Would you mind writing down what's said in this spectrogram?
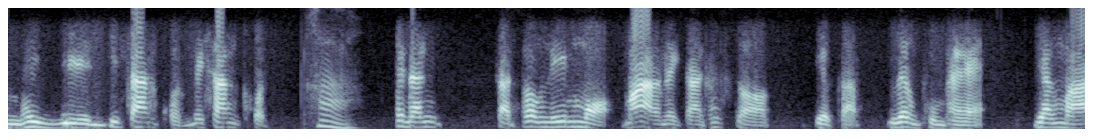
ำให้ยีนที่สร้างขนไม่สร้างขนค่ะเพราะฉะนั้นสัตว์พวกนี้เหมาะมากในการทดสอบเกี่ยวกับเรื่องภูมิแพ้อย่างหมา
